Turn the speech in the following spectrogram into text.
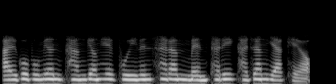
알고 보면 강경해 보이는 사람 멘탈이 가장 약해요.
